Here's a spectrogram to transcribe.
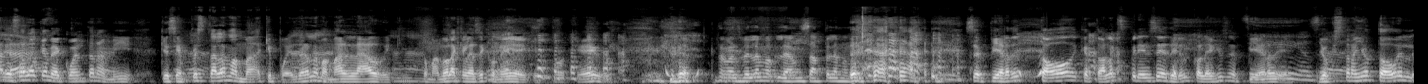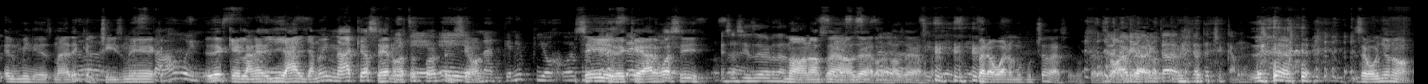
es lo que me cuentan a mí. Que siempre Ajá. está la mamá, que puedes ver a la mamá al lado, de que, tomando la clase con ella. de que, ¿Por qué, güey? Nada más ve la, le da un zape a la mamá. Se pierde todo, de que toda la experiencia de ir al colegio se pierde. o sea. Yo extraño todo el, el mini desmadre, de que el No, chisme. está que- de que la, ya, ya no hay nada que hacer, no de estás poniendo "Ey, atención. Hernán tiene piojos. Sí, no de que algo esto". así. O sea, sí es de verdad. No, no sé, Sí, no eso sé, sí es verdad, de no sé, verdad. verdad. Sí, sí, sí, sí. Pero bueno, muchas gracias. muchas gracias. No, ahorita, de ahorita, verdad. ahorita te checamos. Según yo no.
